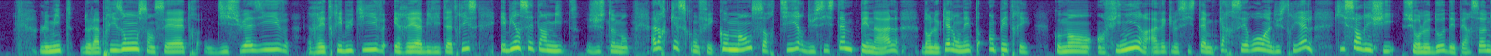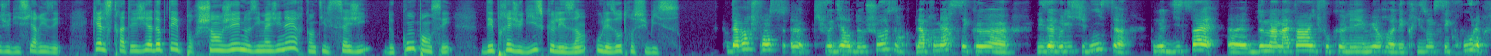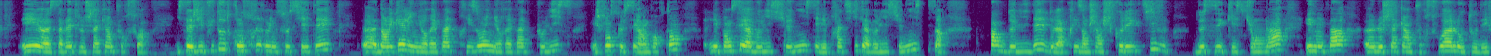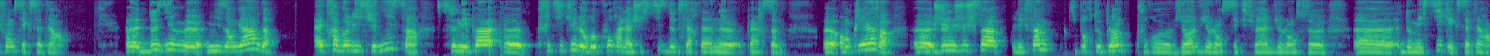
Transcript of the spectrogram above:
Le mythe de la prison, censé être dissuasive, rétributive et réhabilitatrice, eh bien c'est un mythe, justement. Alors qu'est-ce qu'on fait? Comment sortir du système pénal dans lequel on est empêtré? Comment en finir avec le système carcéro-industriel qui s'enrichit sur le dos des personnes judiciarisées? Quelle stratégie adopter pour changer nos imaginaires quand il s'agit de compenser des préjudices que les uns ou les autres subissent? D'abord, je pense euh, qu'il faut dire deux choses. La première, c'est que euh, les abolitionnistes ne disent pas euh, demain matin, il faut que les murs des prisons s'écroulent et ça va être le chacun pour soi. Il s'agit plutôt de construire une société dans laquelle il n'y aurait pas de prison, il n'y aurait pas de police. Et je pense que c'est important. Les pensées abolitionnistes et les pratiques abolitionnistes partent de l'idée de la prise en charge collective de ces questions-là et non pas le chacun pour soi, l'autodéfense, etc. Euh, deuxième euh, mise en garde, être abolitionniste, ce n'est pas euh, critiquer le recours à la justice de certaines personnes. en clair, je ne juge pas les femmes qui portent plainte pour viol, violence sexuelle, violence domestique, etc.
